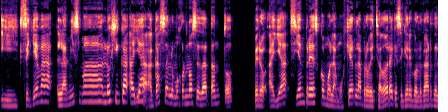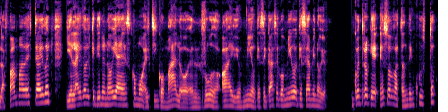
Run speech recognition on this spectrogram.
Y se lleva la misma lógica allá. Acá a lo mejor no se da tanto, pero allá siempre es como la mujer, la aprovechadora que se quiere colgar de la fama de este idol. Y el idol que tiene novia es como el chico malo, el rudo. Ay, Dios mío, que se case conmigo y que sea mi novio. Encuentro que eso es bastante injusto.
